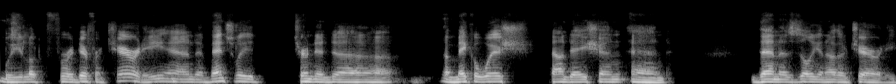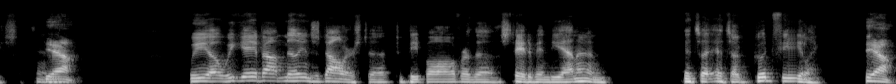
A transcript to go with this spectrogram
we looked for a different charity and eventually turned into a, Make a Wish Foundation and then a zillion other charities. And Yeah. we uh, we gave out millions of dollars to to people all over the state of Indiana, and it's a it's a good feeling. Yeah,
